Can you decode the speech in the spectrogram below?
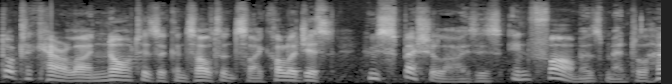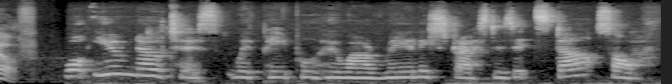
Dr. Caroline Knott is a consultant psychologist who specialises in farmers' mental health. What you notice with people who are really stressed is it starts off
